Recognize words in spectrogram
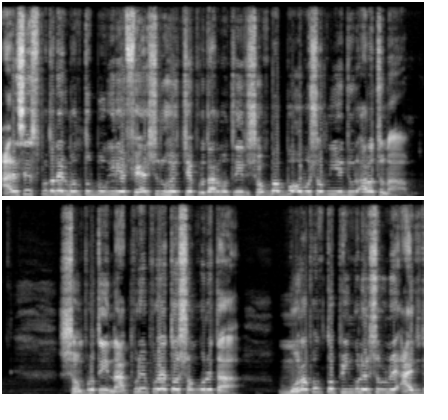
আরএসএস প্রধানের মন্তব্য ঘিরে ফের শুরু হয়েছে প্রধানমন্ত্রীর সম্ভাব্য অবসর নিয়ে জোর আলোচনা। সম্প্রতি নাগপুরে প্রয়াত সংঘনেতা মরপন্ত পিঙ্গলের স্মরণে আয়োজিত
